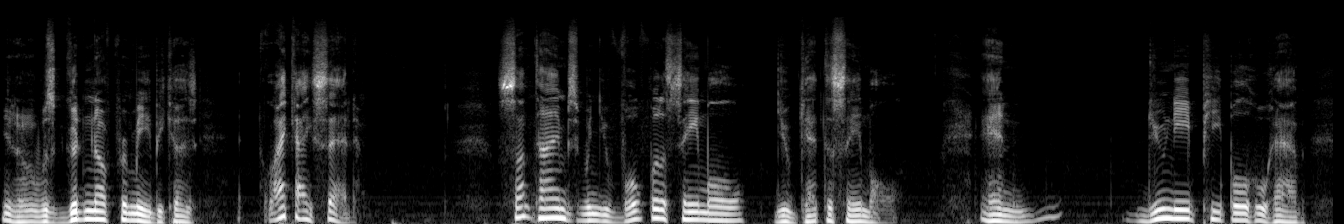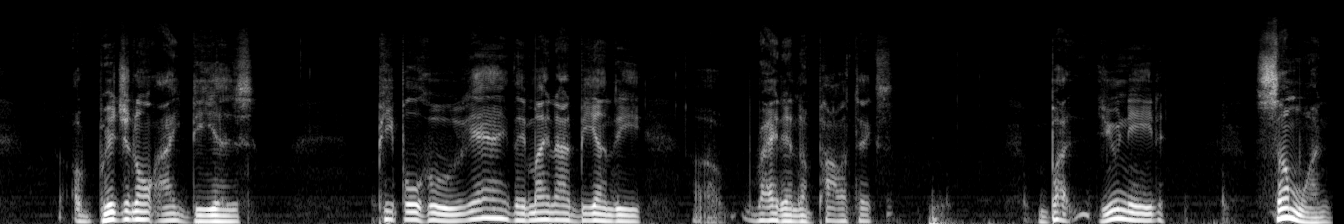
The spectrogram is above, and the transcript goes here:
you know, it was good enough for me because, like I said, sometimes when you vote for the same old, you get the same old. And you need people who have original ideas, people who, yeah, they might not be on the uh, right into politics, but you need someone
